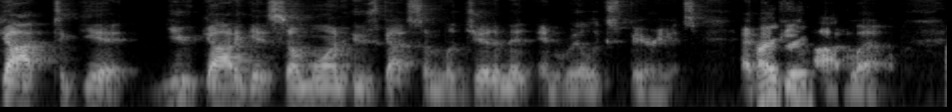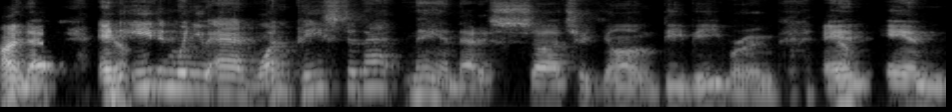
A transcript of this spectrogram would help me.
got to get you've got to get someone who's got some legitimate and real experience at the P5 level. I, you know? And yeah. even when you add one piece to that, man, that is such a young DB room. And yeah. and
